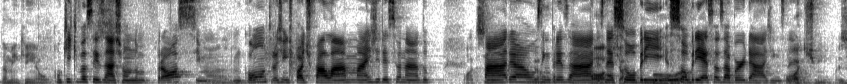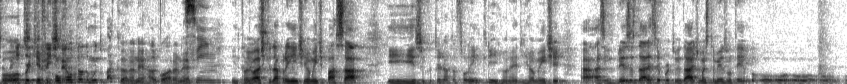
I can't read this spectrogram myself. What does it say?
também quem é o O que, que vocês acham no próximo Ah. encontro? A gente pode falar mais direcionado pode ser. para os Legal. empresários, Top, né? Sobre, Boa. sobre essas abordagens, né? Ótimo, excelente, Boa, porque excelente ficou um tema. conteúdo muito bacana, né? Agora, né? Sim. Então eu acho que dá pra gente realmente passar E isso que o TJ falou é incrível, né? De realmente a, as empresas darem essa oportunidade, mas também ao mesmo tempo o, o, o,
